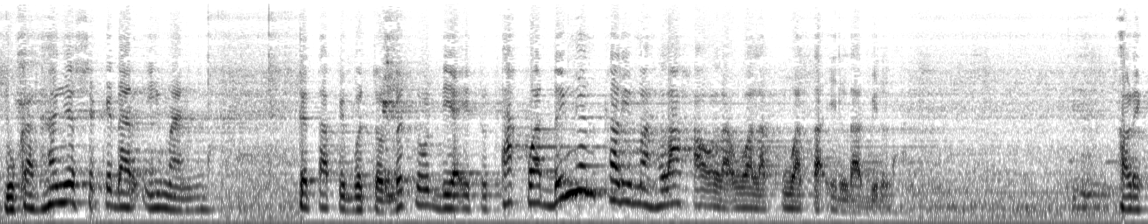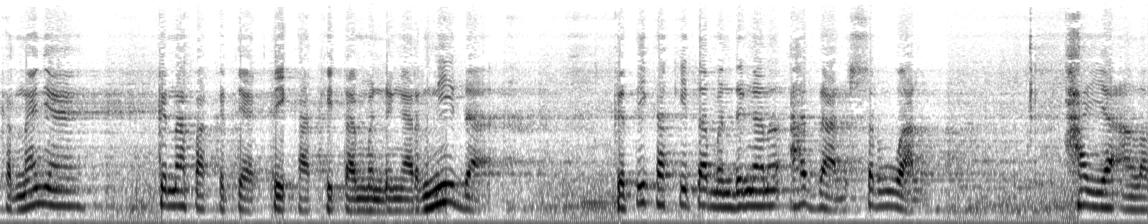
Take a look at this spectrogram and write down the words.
Bukan hanya sekedar iman, tetapi betul-betul dia itu takwa dengan kalimat la haula wa la quwata illa billah. Oleh karenanya, kenapa ketika kita mendengar nida ketika kita mendengar azan seruan hayya ala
